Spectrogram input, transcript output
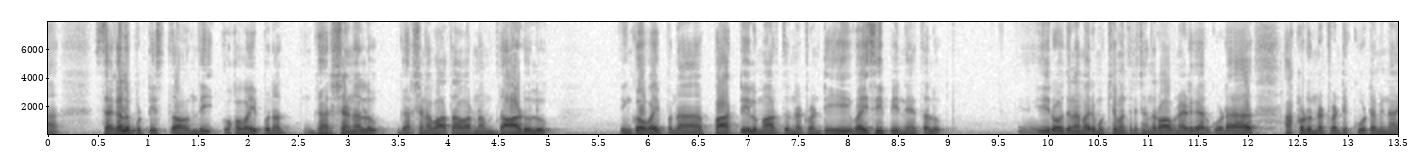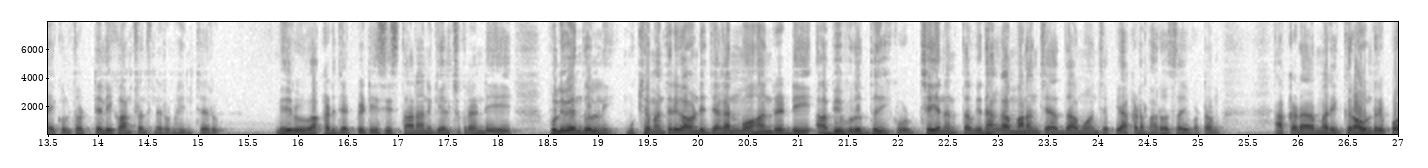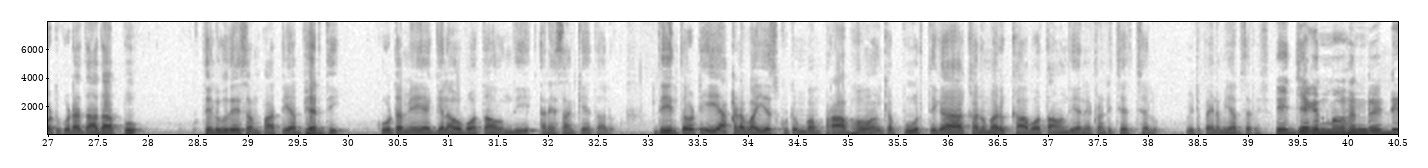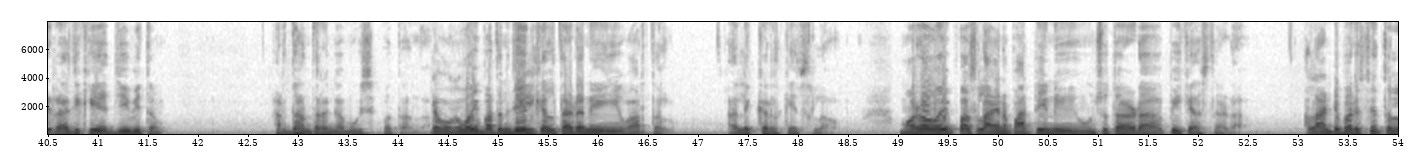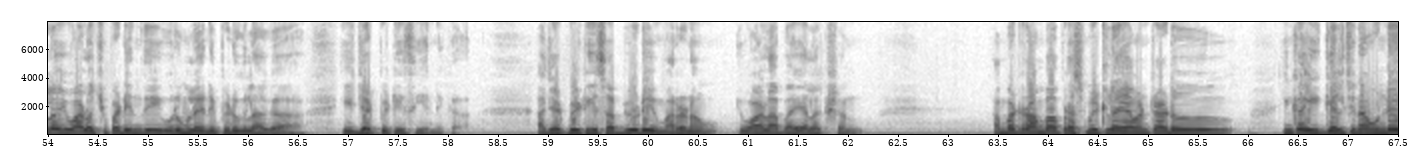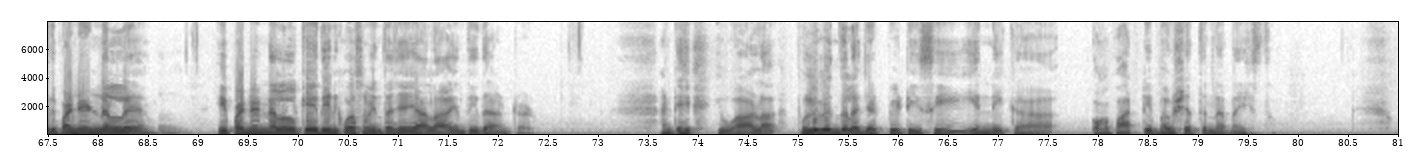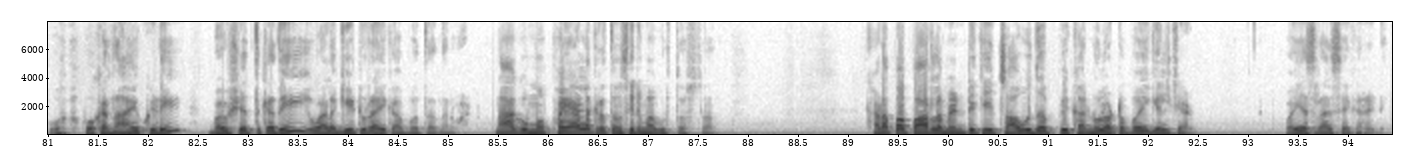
సెగలు పుట్టిస్తూ ఉంది. ఒకవైపున ఘర్షణలు ఘర్షణ వాతావరణం దాడులు ఇంకోవైపున పార్టీలు మారుతున్నటువంటి వైసీపీ నేతలు. ఈ రోజున మరి ముఖ్యమంత్రి చంద్రబాబు నాయుడు గారు కూడా అక్కడ ఉన్నటువంటి కూటమి నాయకులతో టెలికాన్ఫరెన్స్ నిర్వహించారు. మీరు అక్కడ జెడ్పీటీసీ స్థానాన్ని గెలుచుకురండి. పులివెందుల్ని ముఖ్యమంత్రిగా ఉండి జగన్మోహన్ రెడ్డి అభివృద్ధి చేయనంత విధంగా మనం చేద్దాము అని చెప్పి అక్కడ భరోసా ఇవ్వటం. అక్కడ మరి గ్రౌండ్ రిపోర్ట్ కూడా దాదాపు తెలుగుదేశం పార్టీ అభ్యర్థి కూటమి గెలవబోతా ఉంది అనే సంకేతాలు. దీంతో అక్కడ వైఎస్ కుటుంబం ప్రాభవం ఇంకా పూర్తిగా కనుమరుగు కాబోతా ఉంది అనేటువంటి చర్చలు. వీటిపైన మీ అబ్జర్వేషన్ అంటే జగన్మోహన్ రెడ్డి రాజకీయ జీవితం అర్ధాంతరంగా ముగిసిపోతుంది. అంటే ఒకవైపు అతను జైలుకి వెళ్తాడని వార్తలు ఆ లిక్కర్ కేసులో. మరోవైపు అసలు ఆయన పార్టీని ఉంచుతాడా పీకేస్తాడా? అలాంటి పరిస్థితుల్లో ఇవాళ వచ్చి పడింది ఉరుములేని పిడుగులాగా ఈ జడ్పీటీసీ ఎన్నిక. ఆ జడ్పీటీ సభ్యుడి మరణం ఇవాళ by election Ambati Rambabu press మీట్లో ఏమంటాడు? ఇంకా ఈ గెలిచినా ఉండేది పన్నెండు నెలలే. ఈ పన్నెండు నెలలకే దీనికోసం ఇంత చేయాలా ఇంత ఇదా అంటాడు. అంటే ఇవాళ పులివెందుల జడ్పీటీసీ ఎన్నిక ఒక పార్టీ భవిష్యత్తును నిర్ణయిస్తాం. ఒక నాయకుడి భవిష్యత్తుకి అది ఇవాళ గీటురాయి కాబోతుంది అనమాట నాకు ముప్పై ఏళ్ళ క్రితం సినిమా గుర్తొస్తుంది. కడప పార్లమెంటుకి చావు దప్పి కన్నులొట్టపోయి గెలిచాడు. వైఎస్ రాజశేఖర రెడ్డి.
